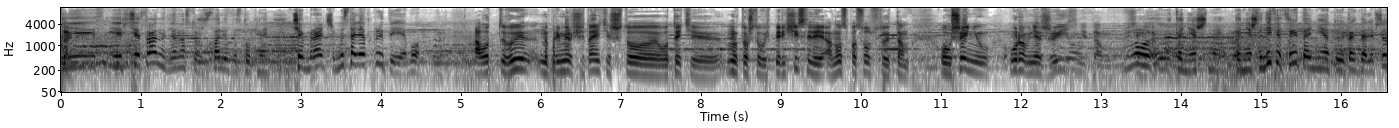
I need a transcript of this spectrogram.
Так. И, и все страны для нас тоже стали доступны, чем раньше. Мы стали открытые. Во. А вот вы, например, считаете, что вот эти, ну то, что вы перечислили, оно способствует там повышению уровня жизни, там. Ну, всему э, конечно, конечно, дефицита нету и так далее. Все,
